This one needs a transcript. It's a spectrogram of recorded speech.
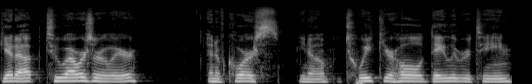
get up two hours earlier. And of course, you know, tweak your whole daily routine,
